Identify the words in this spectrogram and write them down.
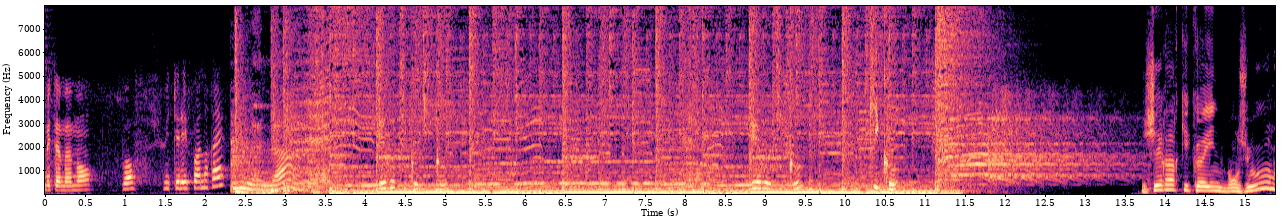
Mais ta maman Bof, je lui téléphonerai. Ouh là là. Érotico Pico. Érotico Kiko. Gérard Kikoïne, bonjour.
